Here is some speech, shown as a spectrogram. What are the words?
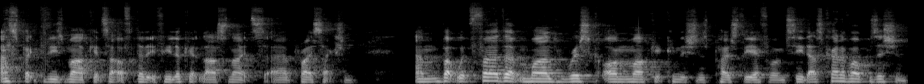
aspect to these markets after if you look at last night's uh, price action. Um, but with further mild risk on market conditions post the FOMC, that's kind of our position.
